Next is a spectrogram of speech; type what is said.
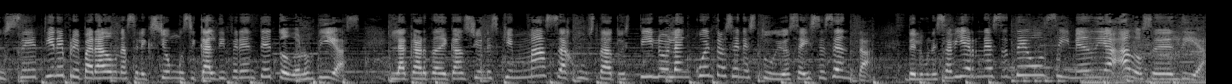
Radio C tiene preparada una selección musical diferente todos los días. La carta de canciones que más se ajusta a tu estilo la encuentras en Estudio 660, de lunes a viernes de 11 y media a 12 del día.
